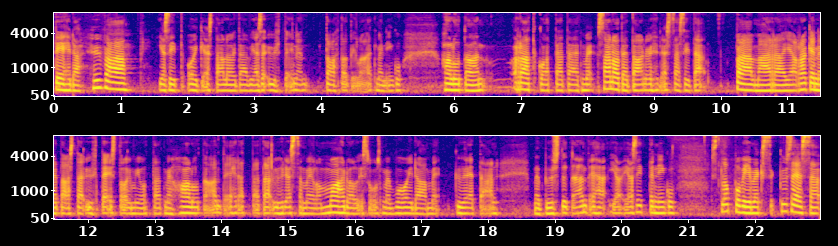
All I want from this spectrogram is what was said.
tehdä hyvää ja sitten oikeastaan löytää vielä se yhteinen tahtotila, että me niin kuin halutaan ratkoa tätä, että me sanotetaan yhdessä sitä päämäärää ja rakennetaan sitä yhteistoimijuutta, että me halutaan tehdä tätä yhdessä, meillä on mahdollisuus, me voidaan, me kyetään, me pystytään tehdä. Ja, ja sitten niin kuin, sit loppuviimeksi kyseessä,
